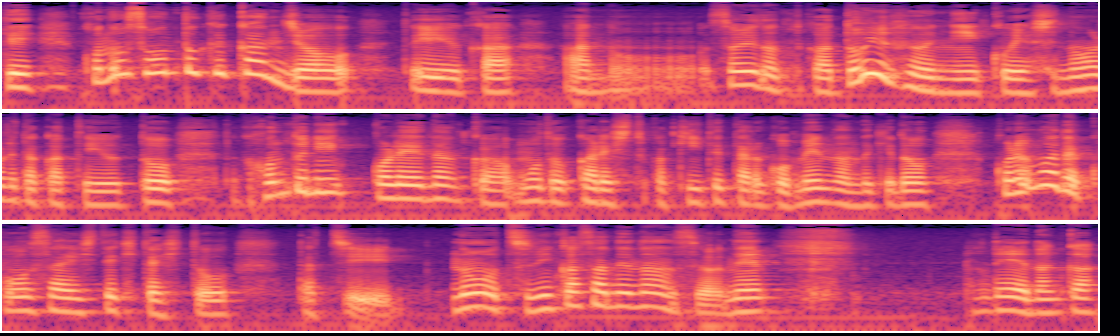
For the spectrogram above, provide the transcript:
で、この損得感情というか、あの、そういうのとかどういうふうにこう養われたかというと、なんか本当にこれなんか元彼氏とか聞いてたらごめんなんだけど、これまで交際してきた人たちの積み重ねなんですよね。で、なんか、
